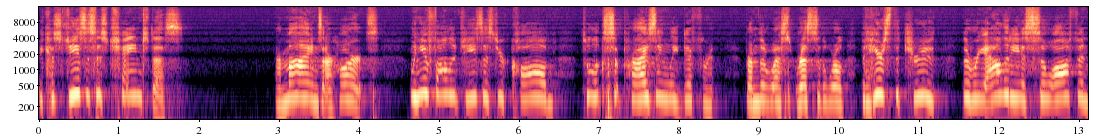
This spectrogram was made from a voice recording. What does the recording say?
Because Jesus has changed us our minds, our hearts. When you follow Jesus, you're called to look surprisingly different from the rest of the world. But here's the truth the reality is so often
